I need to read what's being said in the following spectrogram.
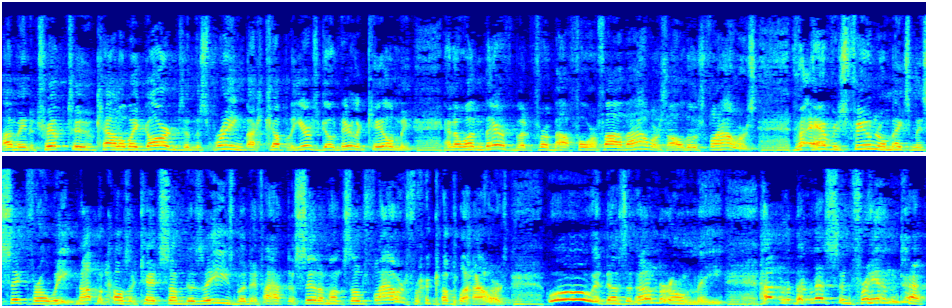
I mean, a trip to Callaway Gardens in the spring back a couple of years ago nearly killed me. And I wasn't there but for about four or five hours, all those flowers. The average funeral makes me sick for a week, not because I catch some disease, but if I have to sit amongst those flowers for a couple of hours, whoo, it does a number on me. Uh, but listen, friend, uh,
